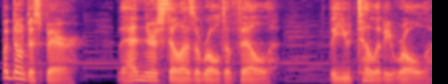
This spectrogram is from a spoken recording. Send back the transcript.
But don't despair the head nurse still has a role to fill. The utility role.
